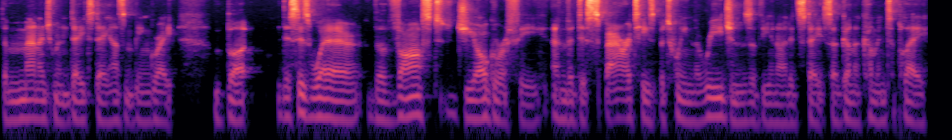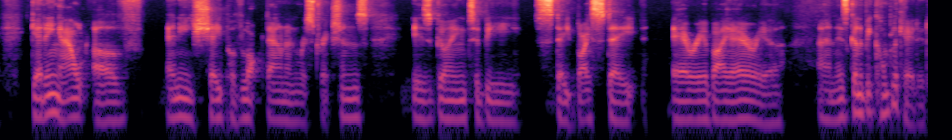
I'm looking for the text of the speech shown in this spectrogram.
the management day to day hasn't been great, but this is where the vast geography and the disparities between the regions of the United States are going to come into play. Getting out of any shape of lockdown and restrictions is going to be state by state, area by area. and it's going to be complicated,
